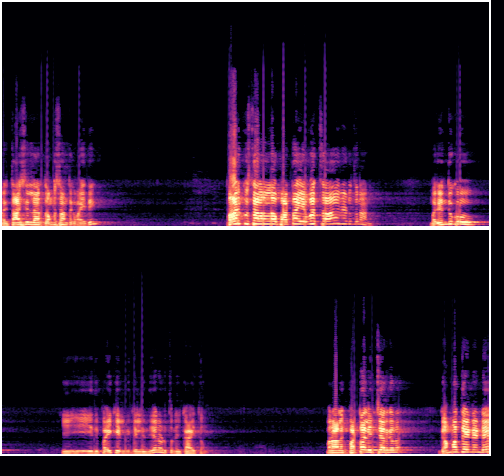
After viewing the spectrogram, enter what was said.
మరి తహసీల్దార్ దొంగ సంతకం ఇది పార్కు స్థలంలో పట్టా ఇవ్వచ్చా అని అడుగుతున్నాను. మరి ఎందుకు ఈ ఇది పైకి వెళ్ళింది వెళ్ళింది అని అడుగుతున్నా ఈ కాగితం. మరి వాళ్ళకి పట్టాలు ఇచ్చారు కదా. గమ్మత్ ఏంటంటే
